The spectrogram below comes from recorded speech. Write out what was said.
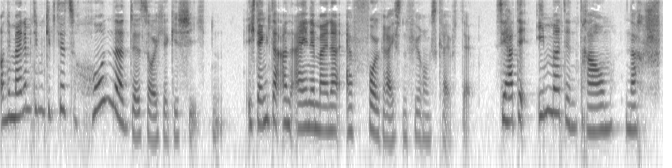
Und in meinem Team gibt es jetzt hunderte solcher Geschichten. Ich denke da an eine meiner erfolgreichsten Führungskräfte. Sie hatte immer den Traum, nach Spanien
